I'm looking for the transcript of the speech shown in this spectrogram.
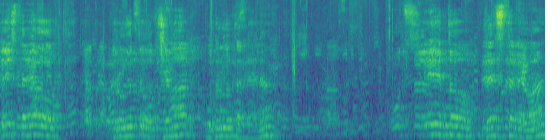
200 лева от другата, от Чемар, от другата неля. От Салието 200 лева.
